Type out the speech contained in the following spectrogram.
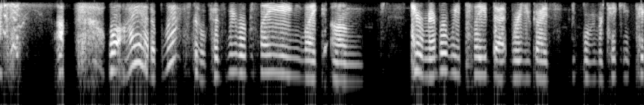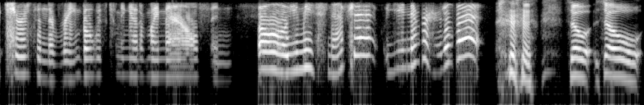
well, I had a blast though because we were playing like. um Do you remember we played that where you guys where we were taking pictures and the rainbow was coming out of my mouth and. Oh, you mean Snapchat? You never heard of that? so, so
